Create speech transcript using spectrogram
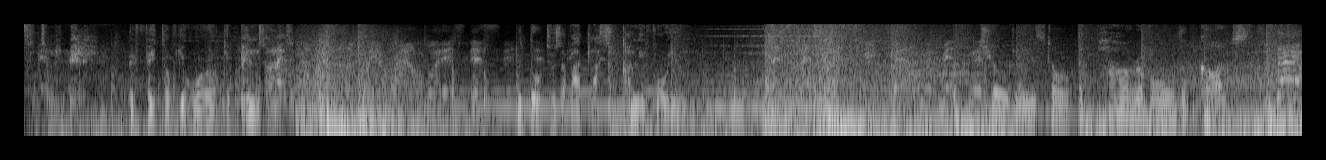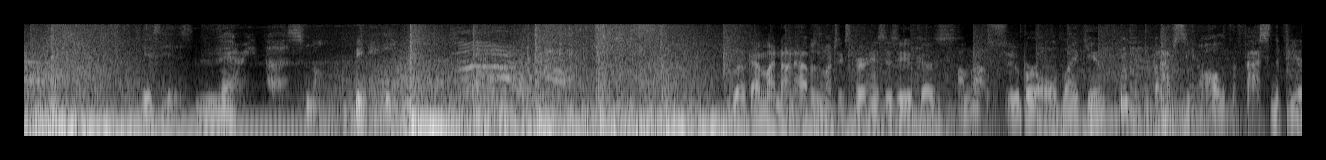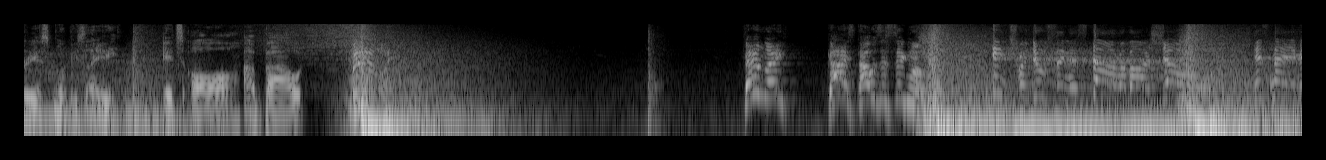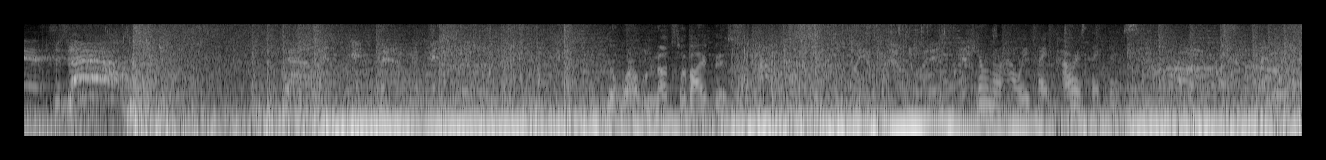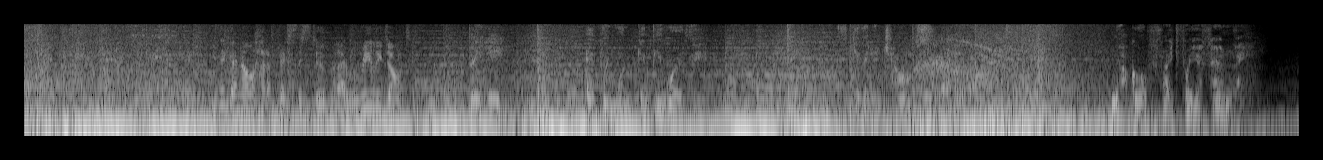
Listen to me, Billy. The fate of your world depends on it. Play around, what is this? The daughters of Atlas are coming for you. Children stole the power of all the gods. This is very personal, Billy. Look, I might not have as much experience as you because I'm not super old like you, but I've seen all of the Fast and the Furious movies, lady. It's all about family. Family, that was a signal. Introducing the star of our show. His name is Shazam! Now let's get down to business. Your world will not survive this. I don't know how we fight powers like this. You think I know how to fix this dude, but I really don't. Billy, everyone can be worthy. Let's give it a chance. Now go fight for your family.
